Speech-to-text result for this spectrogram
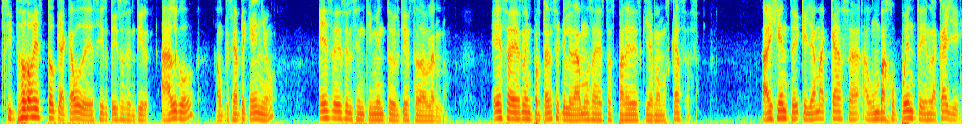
si todo esto que acabo de decir te hizo sentir algo, aunque sea pequeño, ese es el sentimiento del que he estado hablando. Esa es la importancia que le damos a estas paredes que llamamos casas. Hay gente que llama casa a un bajo puente en la calle,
